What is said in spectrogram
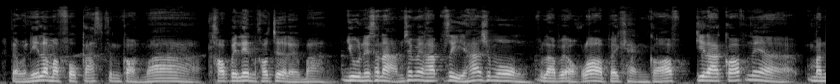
ๆ แต่วันนี้เรามาโฟกัสกันก่อนว่าเขาไปเล่นเขาเจออะไรบ้าง อยู่ในสนามใช่ไหมครับสี่ห้าชั่วโมงเวลาไปออกรอบไปแข่งกอล์ฟกีฬากอล์ฟเนี่ยมัน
